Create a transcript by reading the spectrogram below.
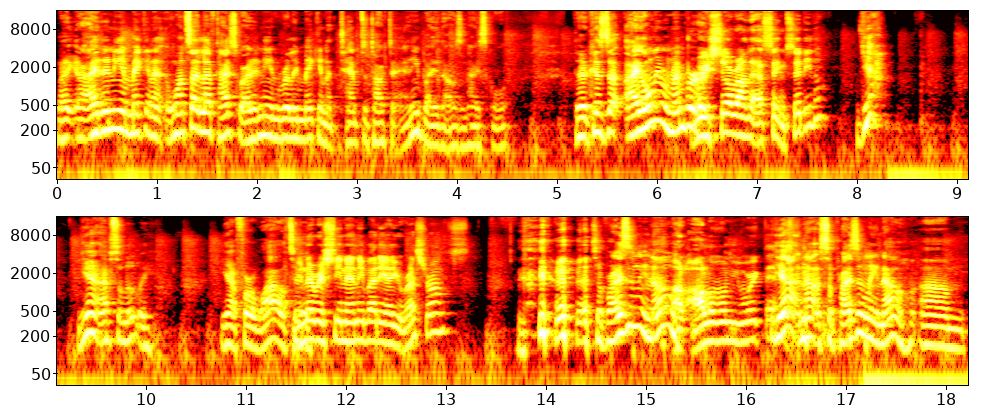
Like I didn't even make an once I left high school, I didn't even really make an attempt to talk to anybody that was in high school, because I only remember. Were you still around that same city though? yeah, yeah, absolutely, yeah, for a while too. You never seen anybody at your restaurants? Surprisingly, no. On all of them you worked at? Yeah, no, surprisingly, no. Um,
